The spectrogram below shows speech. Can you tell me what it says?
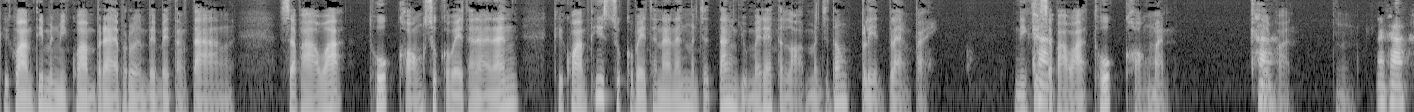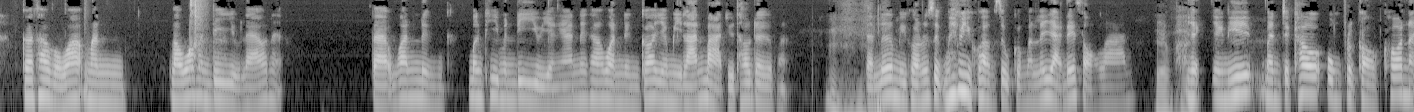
คือความที่มันมีความแปรปรวนเป็นไปต่างๆ สภาวะ ทุกข์ของสุขเวทนานั้น คือความที่สุขเวทนานั้นมันจะตั้งอยู่ไม่ได้ตลอด มันจะต้องเปลี่ยนแปลงไป นี่คือค่ะสภาวะทุกข์ของมันค่ะเรียนผ่านนะคะ ก็เท่ากับว่ามันเราว่ามันดีอยู่แล้วเนี่ยแต่วันหนึ่งบางทีมันดีอยู่อย่างนั้นนะคะ วันหนึ่งก็ยังมีล้านบาทอยู่เท่าเดิมอะอืมแต่เริ่มมีความรู้สึกไม่มีความสุขกับมันและอยากได้สองล้านเรียนผ่านอย่างอย่างนี้มันจะเข้าองค์ประกอบข้อไหน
